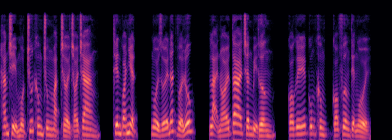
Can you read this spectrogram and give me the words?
hắn chỉ một chút không trung mặt trời trói trang, thiên quá nhiệt, ngồi dưới đất vừa lúc, lại nói ta chân bị thương, có ghế cũng không có phương tiện ngồi.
